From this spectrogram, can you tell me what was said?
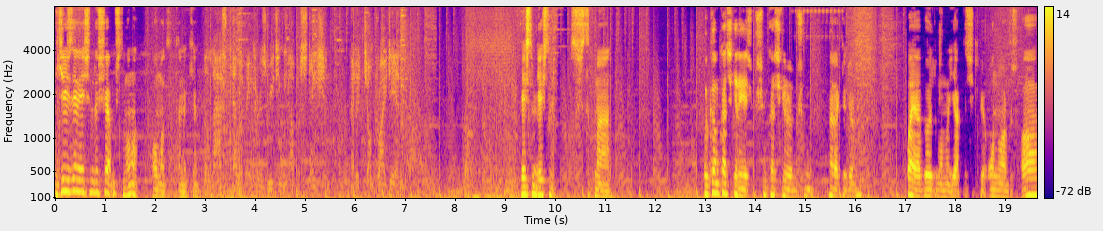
İkinci deneyişimde şey yapmıştım ama olmadı demek ki. Geçtim geçtim. Sıçtırtma ha. Bakalım kaç kere geçmişim, kaç kere ölmüşüm merak ediyorum. Bayağı böldüm ama yaklaşık bir 10 vardır. Aa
